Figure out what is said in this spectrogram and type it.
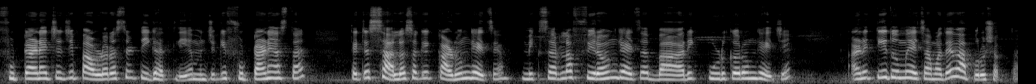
फुटाण्याची जी पावडर असते ती घातली आहे म्हणजे की फुटाणे असतात त्याचे सालं सगळे काढून घ्यायचे मिक्सरला फिरवून घ्यायचं बारीक पूड करून घ्यायचे आणि ती तुम्ही याच्यामध्ये वापरू शकता.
